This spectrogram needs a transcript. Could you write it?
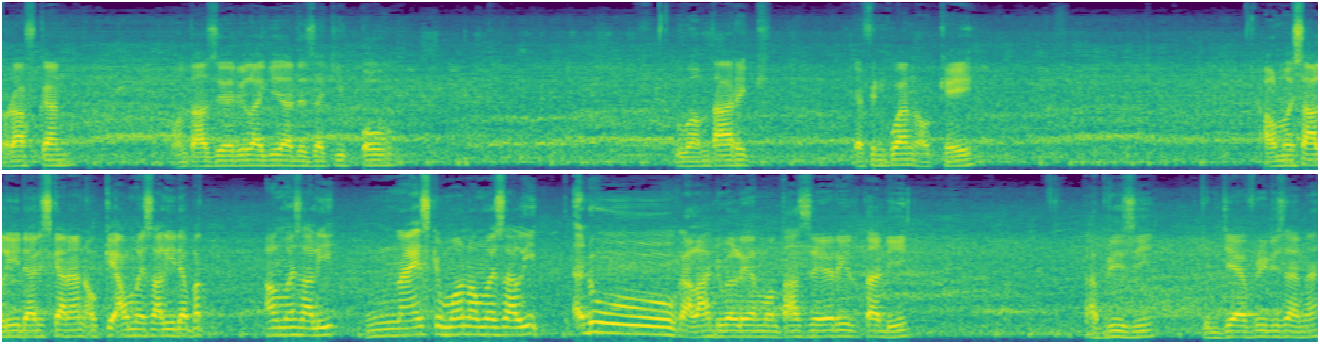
Rafkan. Montazeri lagi ada Zaki Pour. Umam Tarik. Kevin Kwan, oke. Okay. Almasali dari kanan, oke okay, Almasali dapat Almasali, nice come on Almasali. Aduh, kalah duel dengan Montazeri tadi. Abrizi, Kim Jeffrey di sana.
